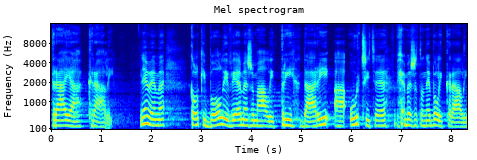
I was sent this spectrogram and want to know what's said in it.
traja králi. Nevieme, koľky boli, vieme, že mali tri dary a určite vieme, že to neboli králi.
